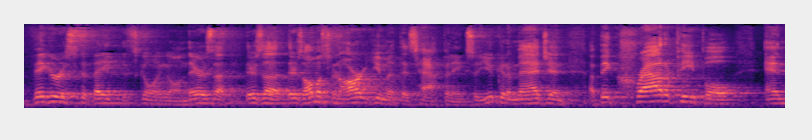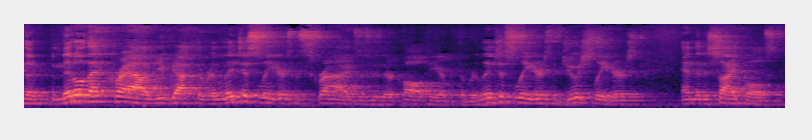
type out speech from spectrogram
vigorous debate that's going on. There's a, there's a, there's almost an argument that's happening. So you can imagine a big crowd of people, and the, the middle of that crowd, you've got the religious leaders, the scribes is who they're called here, but the religious leaders, the Jewish leaders, and the disciples,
